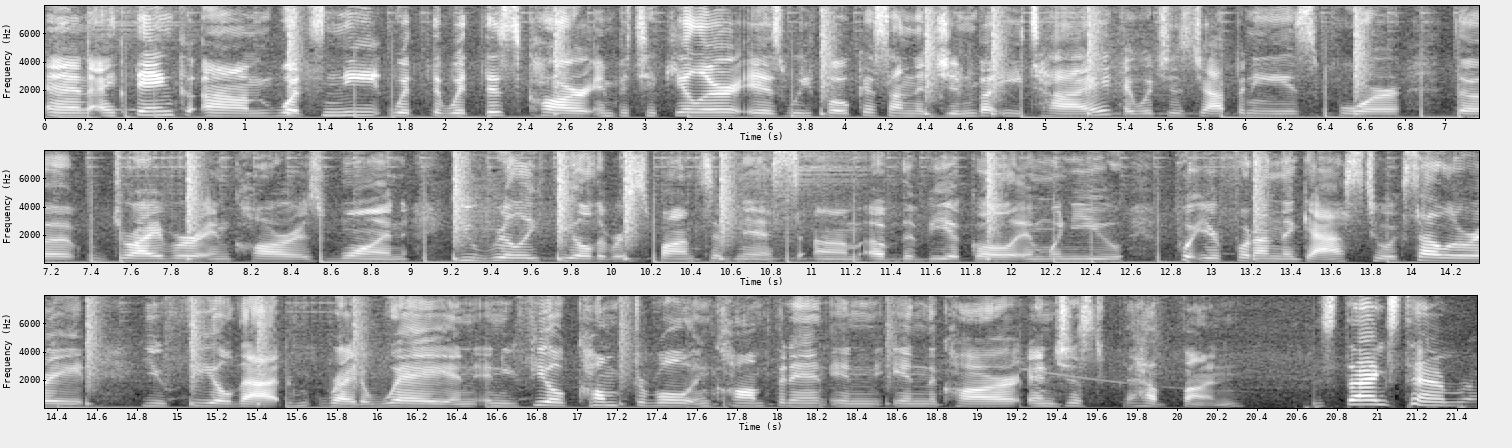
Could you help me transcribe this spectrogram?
And I think um, what's neat with, the, with this car in particular is we focus on the Jinba Ittai, which is Japanese for the driver and car is one. You really feel the responsiveness um, of the vehicle. And when you put your foot on the gas to accelerate, you feel that right away and, and you feel comfortable and confident in, in the car and just have fun. Thanks, Tamara.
